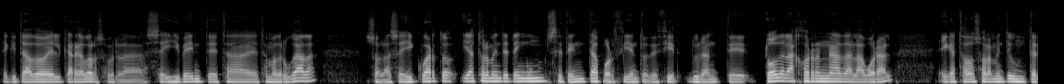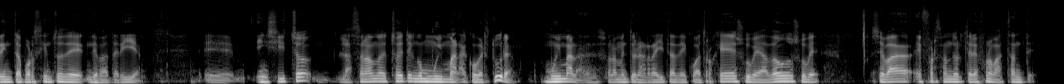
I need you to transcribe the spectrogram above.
He quitado el cargador sobre las 6 y 20 esta, esta madrugada. Son las 6 y cuarto y actualmente tengo un 70%. Es decir, durante toda la jornada laboral he gastado solamente un 30% de, de batería. Eh, insisto, la zona donde estoy tengo muy mala cobertura, muy mala, solamente una rayita de 4G, sube a 2, sube, se va esforzando el teléfono bastante.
